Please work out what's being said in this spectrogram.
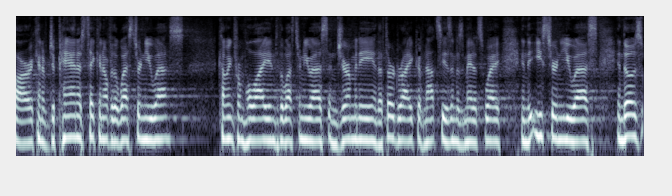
are kind of Japan has taken over the Western U.S coming from Hawaii into the western U.S. and Germany, and the Third Reich of Nazism has made its way in the eastern U.S. And those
